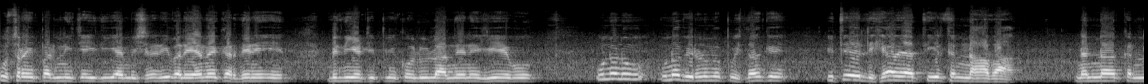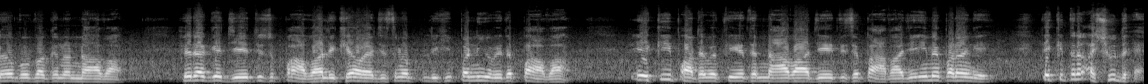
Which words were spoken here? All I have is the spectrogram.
ਉਸ ਤਰ੍ਹਾਂ ਹੀ ਪੜ੍ਹਨੀ ਚਾਹੀਦੀ ਹੈ। ਮਿਸ਼ਨਰੀ ਵਾਲੇ ਐਵੇਂ ਕਰਦੇ ਨੇ, ਇਹ ਬਿੰਦੀਆਂ ਟਿੱਪੀ ਕੋਲੂ ਲਾਉਂਦੇ ਨੇ ਇਹ ਉਹ ਉਹਨਾਂ ਨੂੰ, ਉਹਨਾਂ ਵੀਰਾਂ ਨੂੰ ਮੈਂ ਪੁੱਛਦਾ ਕਿ ਇੱਥੇ ਲਿਖਿਆ ਹੋਇਆ ਤੀਰਥ ਨਾਵਾ। ਨੰਨਾ, ਕੰਨਾ, ਬੋਬਾ, ਕੰਨਾ, ਨਾਵਾ। ਫਿਰ ਅੱਗੇ ਜੇ ਤਿਸ ਭਾਵਾ ਲਿਖਿਆ ਹੋਇਆ, ਜਿਸ ਤਰ੍ਹਾਂ ਲਿਖੀ ਪੜ੍ਹਨੀ ਹੋਵੇ ਤਾਂ ਭਾਵਾ। ਇੱਕ ਹੀ ਪਾਠ ਹੈ ਤੀਰਥ ਨਾਵਾ ਜੇ, ਤਿਸ ਭਾਵਾ ਜੇ, ਇਵੇਂ ਪੜਾਂਗੇ ਤੇ ਕਿਤਨਾ ਅਸ਼ੁੱਧ ਹੈ।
